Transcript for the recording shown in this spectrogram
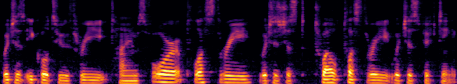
which is equal to 3 times 4 plus 3, which is just 12 plus 3, which is 15.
